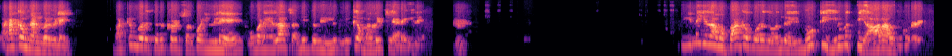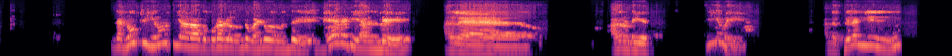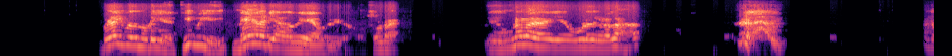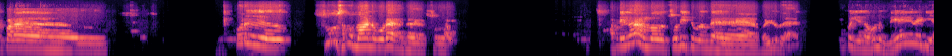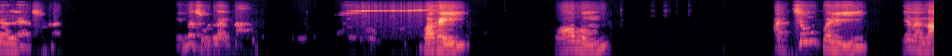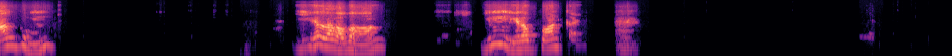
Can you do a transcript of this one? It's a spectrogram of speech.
வணக்கம் நண்பர்களே. மற்றும் ஒரு திருக்குறள் சொற்பொழிவிலே உங்களை எல்லாம் சந்திப்பதில் மிக்க மகிழ்ச்சி அடைகிறேன். இன்னைக்கு நாம பார்க்க போறது வந்து நூற்றி இருபத்தி ஆறாவது குரல் இந்த நூற்றி இருபத்தி ஆறாவது குரல்ல வந்து வள்ளுவர் வந்து நேரடியாகவே அதுல அதனுடைய தீமை அந்த பிறனில் விளைவதனுடைய தீமையை நேரடியாகவே அவர் சொல்ற இது உணவ உள்ளதுகளெல்லாம் அந்த பல ஒரு சூசகமானு கூட அத சொல்லலாம். அப்படிலாம் நம்ம சொல்லிட்டு வந்த வள்ளுவர் இப்ப இதுல ஒண்ணு நேரடியாக சொல்றார். என்ன சொல்றாருன்னா வகை பாவம் அச்சம் பழி என நான்கும் இகலாவான் இல் இறப்பான் கண்.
